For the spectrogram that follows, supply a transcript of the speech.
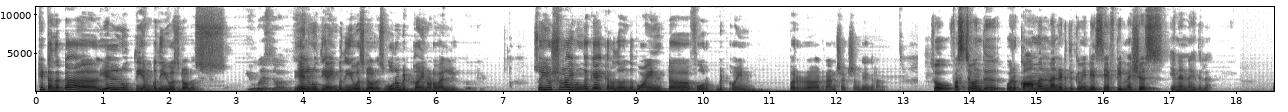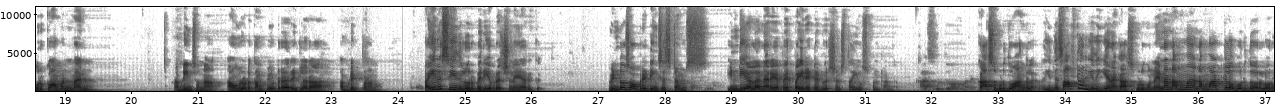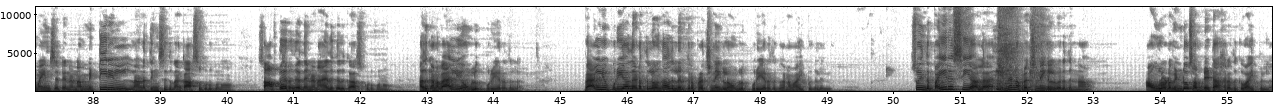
கிட்டத்தட்ட எழுநூற்றி எண்பது யூஎஸ் டாலர்ஸ் எழுநூற்றி ஐம்பது யூஎஸ் டாலர்ஸ் ஒரு பிட்காயினோட வேல்யூ ஸோ யூஸ்வலாக இவங்க கேட்குறது வந்து point four bitcoin per transaction கேட்குறாங்க ஸோ ஃபஸ்ட்டு வந்து ஒரு காமன் மேன் எடுத்துக்க வேண்டிய சேஃப்டி மெஷர்ஸ் என்னென்ன இதில்? ஒரு காமன் மேன் அப்படின்னு சொன்னால் அவங்களோட கம்ப்யூட்டரை ரெகுலராக அப்டேட் பண்ணணும். பைரசி இதில் ஒரு பெரிய பிரச்சனையாக இருக்குது விண்டோஸ் ஆப்ரேட்டிங் சிஸ்டம்ஸ் இந்தியாவில் நிறைய பேர் பைரேட்டட் வெர்ஷன்ஸ் தான் யூஸ் பண்ணுறாங்க காசு கொடுத்து வாங்கலை. இது சாஃப்ட்வேருக்கு இதுக்கே நான் காசு கொடுக்கணும். ஏன்னா நம்ம நம்ம ஆட்களை பொறுத்தவரையில் ஒரு மைண்ட் செட் என்னென்னா மெட்டீரியலான திங்ஸுக்கு தான் காசு கொடுக்கணும். சாஃப்ட்வேருங்கிறது என்னென்னா எதுக்கு அது காசு கொடுக்கணும்? அதுக்கான வேல்யூ உங்களுக்கு புரியறதில்ல. வேல்யூ புரியாத இடத்துல வந்து அதில் இருக்கிற பிரச்சனைகளும் உங்களுக்கு புரியறதுக்கான வாய்ப்புகள் இல்லை. ஸோ இந்த பைரசியால் என்னென்ன பிரச்சனைகள் வருதுன்னா அவங்களோட விண்டோஸ் அப்டேட் ஆகிறதுக்கு வாய்ப்பு இல்லை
